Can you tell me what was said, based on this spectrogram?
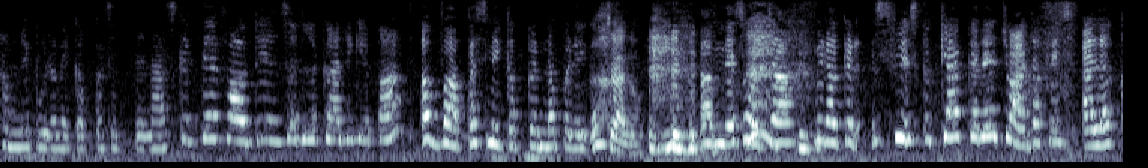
हमने पूरा मेकअप का सत्यानाश करते हैं फाउंडेशन लगाने के बाद। अब वापस मेकअप करना पड़ेगा। चलो। हमने सोचा फिर अगर इस फेस का क्या करे जो आधा फेस अलग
